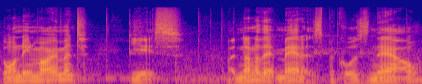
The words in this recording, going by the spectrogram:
bonding moment? Yes, but none of that matters because now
